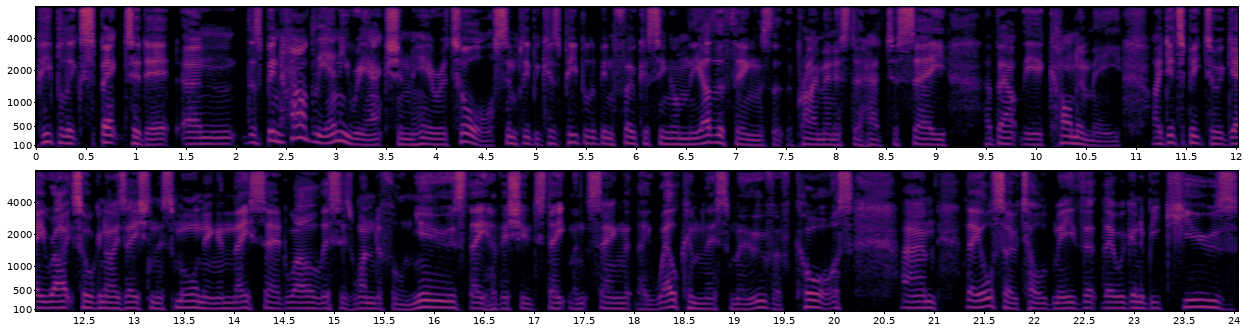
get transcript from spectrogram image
people expected it, and there's been hardly any reaction here at all, simply because people have been focusing on the other things that the Prime Minister had to say about the economy. I did speak to a gay rights organisation this morning, and they said, well, this is wonderful news. They have issued statements saying that they welcome this move, of course. Um, they also told me that there were going to be queues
